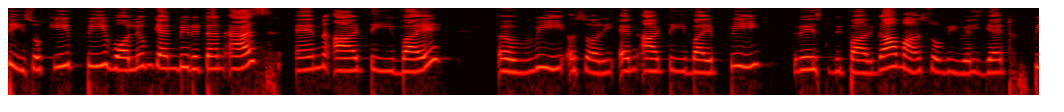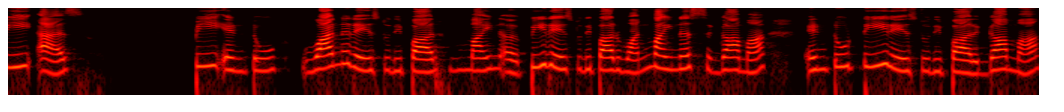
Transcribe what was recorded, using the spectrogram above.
T. So keep P volume can be written as nRT by uh, V, sorry, nRT by P raised to the power gamma. So we will get P as P into 1 raised to the power min, uh, P raised to the power 1 minus gamma into T raised to the power gamma.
